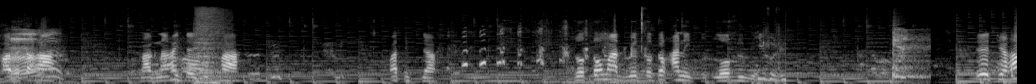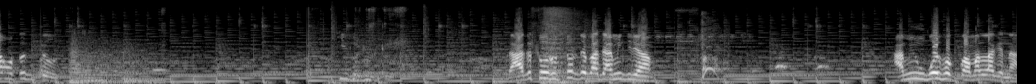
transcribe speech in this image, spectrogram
খা বেটা খা মাগনা খাইতে খা পাতিস না। যত মাতবে তত খানি লস হইব। এ টেকা কত দিত আগে তোর উত্তর দেবা আমি দিলাম। আমি উভয় ভক্ত আমার লাগে না।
